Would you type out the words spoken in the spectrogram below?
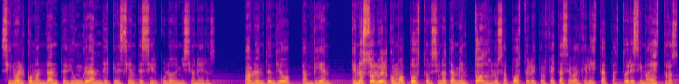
sino el comandante de un grande y creciente círculo de misioneros. Pablo entendió también que no solo él como apóstol, sino también todos los apóstoles, profetas, evangelistas, pastores y maestros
